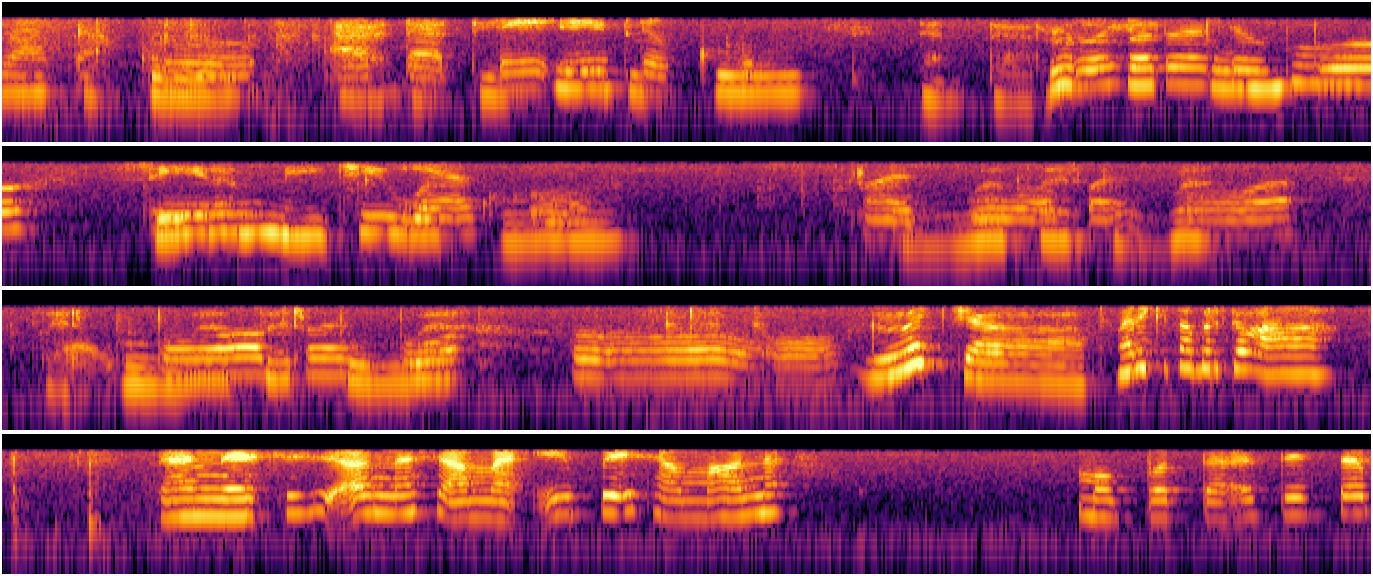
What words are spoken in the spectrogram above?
Langkahku ada di hidupku dan terus bertumbuh sirami jiwaku berbuah berbuah berbuah berbuah good job mari kita berdoa. Dan Yesus anak sama ibu sama pada tetap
